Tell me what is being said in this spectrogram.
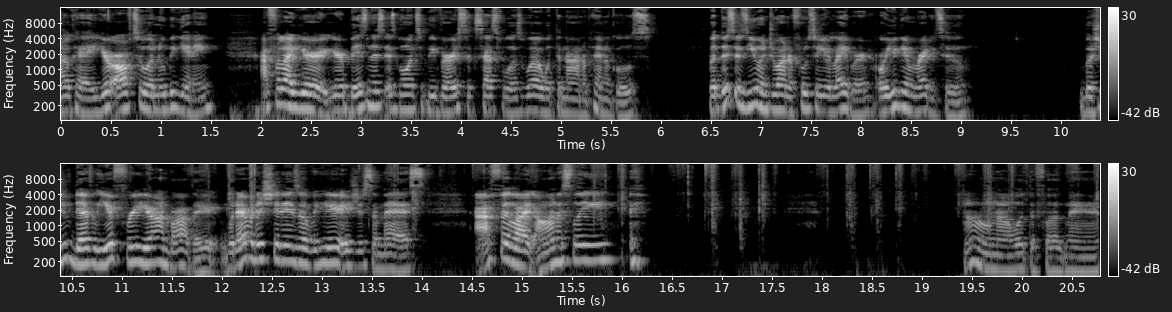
Okay, you're off to a new beginning. I feel like your your business is going to be very successful as well with the Nine of Pentacles. But this is you enjoying the fruits of your labor, or you getting ready to. But you definitely, you're free, you're unbothered. Whatever this shit is over here is just a mess. I feel like, honestly, I don't know what the fuck, man.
